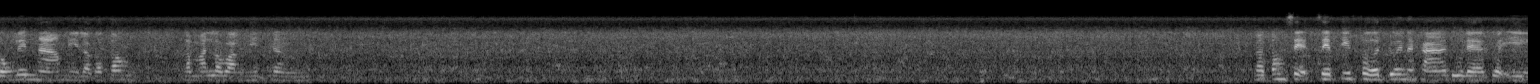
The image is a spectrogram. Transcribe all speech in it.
ลงเล่นน้ำนี่เราก็ต้องระมัดระวังนิดนึง เราต้องเซฟตี้เฟิร์สด้วยนะคะ ดูแลตัวเอง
